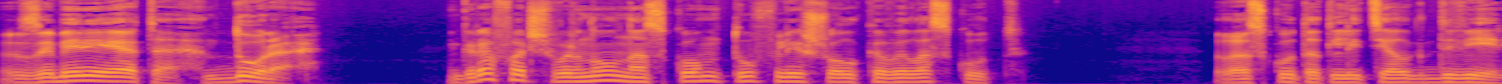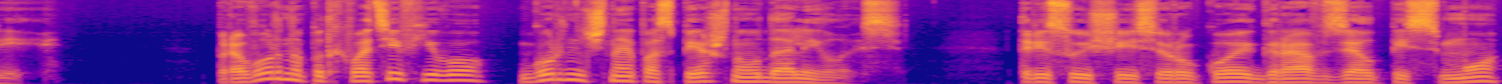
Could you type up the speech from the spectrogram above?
Забери это, дура». Граф отшвырнул носком туфли шелковый лоскут. Лоскут отлетел к двери. Проворно подхватив его, горничная поспешно удалилась. Трясущейся рукой граф взял письмо,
